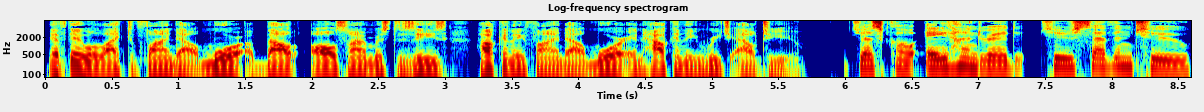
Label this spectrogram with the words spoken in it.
if they would like to find out more about Alzheimer's disease, how can they find out more and how can they reach out to you? Just call 800 272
